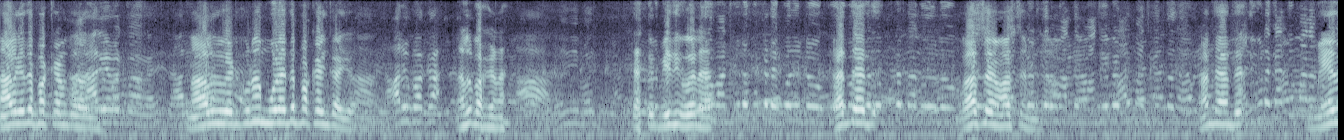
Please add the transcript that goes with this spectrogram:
నాలుగు అయితే పక్క అనుకోవాలి నాలుగు పెట్టుకున్నా మూడు అయితే పక్క ఇంకా ఇక. నాలుగు పక్క. నాలుగు పక్కన. మీది పోనా? అంతే అంతే. వాస్తవం వాస్తవం అంతే అంతే. మీద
